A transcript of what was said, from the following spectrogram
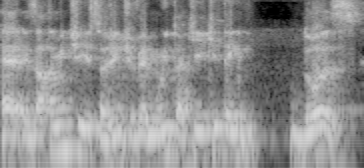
É exatamente isso. A gente vê muito aqui que tem duas,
